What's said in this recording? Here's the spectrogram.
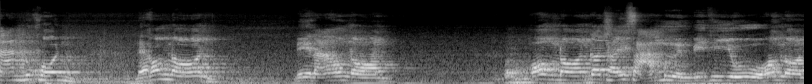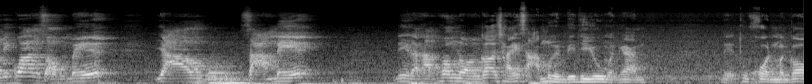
กันทุกคน ในห้องนอน นี่นะห้องนอน ห้องนอนก็ใช้ 30,000 BTU ห้องนอนที่กว้าง 2 เมตร ยาว 3 เมตร นี่แหละครับ ห้องนอนก็ใช้ 30,000 BTU เหมือนกันเนี่ยทุกคนมันก็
